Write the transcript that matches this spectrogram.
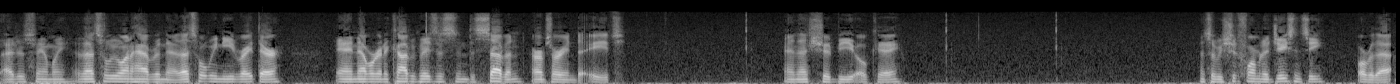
address family, and that's what we want to have in there. That's what we need right there. And now we're going to copy paste this into 7, or I'm sorry, into 8. And that should be okay. And so we should form an adjacency over that.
